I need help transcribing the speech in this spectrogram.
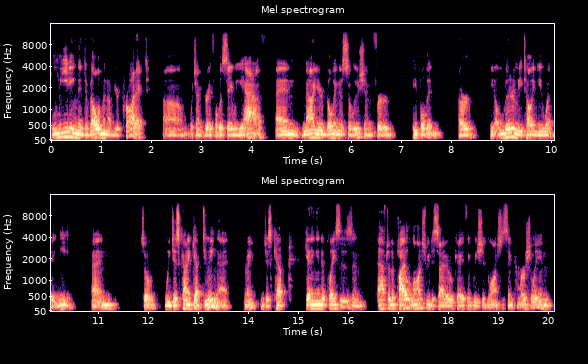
leading the development of your product, um, which I'm grateful to say we have. And now you're building a solution for people that are, you know, literally telling you what they need. And so we just kind of kept doing that, right? We just kept getting into places. And after the pilot launch, we decided, okay, I think we should launch this thing commercially. And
